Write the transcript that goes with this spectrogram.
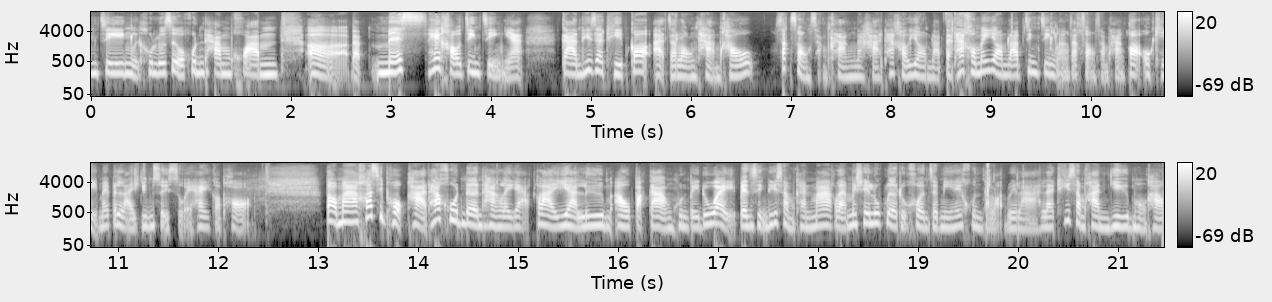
จริง ๆ หรือคุณรู้สึกว่าคุณทำความเอ่อแบบเมสให้เขาจริง ๆเนี่ยการที่จะทิปก็อาจจะลองถามเขาสักสองสาครั้งนะคะ ถ้าเขายอมรับแต่ถ้าเขาไม่ยอมรับจริง ๆ หลังจากสองสาครั้งก็โอเค ไม่เป็นไรยิ้มสวยๆให้ก็พอ ต่อมาข้อ 16 ค่ะ ถ้าคุณเดินทางระยะไกลอย่าลืมเอาปากกาของคุณไปด้วย เป็นสิ่งที่สำคัญมากและไม่ใช่ลูกเรือทุกคนจะมีให้คุณตลอดเวลา และที่สำคัญยืมของเขา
